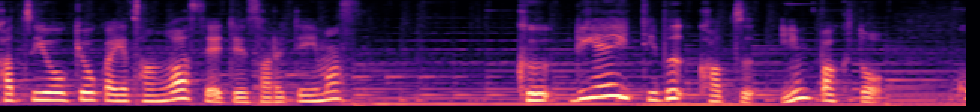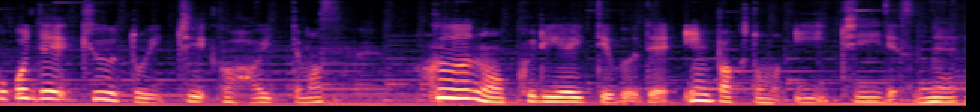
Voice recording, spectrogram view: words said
活用協会さんが制定されています。クリエイティブかつインパクト。ここで9と1が入ってます。クのクリエイティブでインパクトの1ですね。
